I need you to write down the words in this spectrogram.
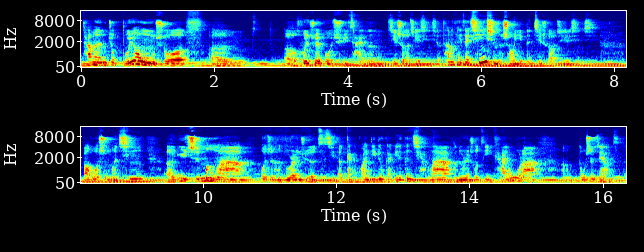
他们就不用说，嗯，呃，昏睡过去才能接受到这些信息了。他们可以在清醒的时候也能接触到这些信息，包括什么清呃预知梦啦，或者很多人觉得自己的感官第六感变得更强啦，很多人说自己开悟啦，嗯，都是这样子的。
